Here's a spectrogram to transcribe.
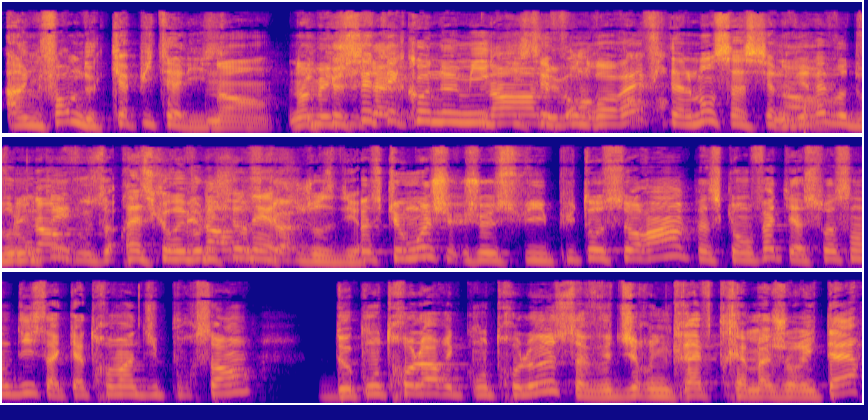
à une forme de capitalisme Non, non, et mais que cette sais- économie Non, qui s'effondrerait, en- finalement, ça servirait votre volonté non, vous- presque révolutionnaire, si j'ose dire. Parce que moi, je, je suis plutôt serein parce qu'en fait, il y a 70 à 90 de contrôleurs et de contrôleuses. Ça veut dire une grève très majoritaire,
